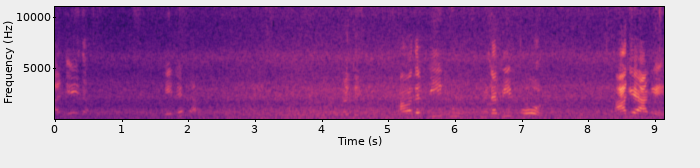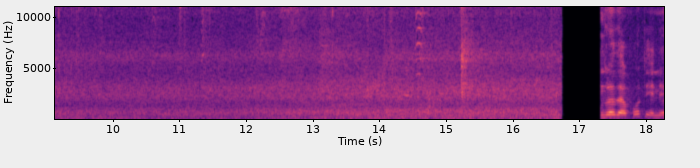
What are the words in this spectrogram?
আর এই দেখো। আমাদের বি টু এটা বি ফোর আগে আগে। বন্ধুরা দেখো ট্রেনে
